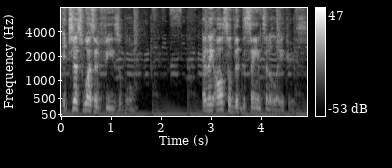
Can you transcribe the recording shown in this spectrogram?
it just wasn't feasible. And they also did the same to the Lakers.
